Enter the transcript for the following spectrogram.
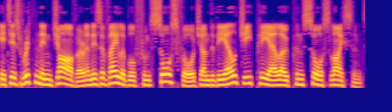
It is written in Java and is available from SourceForge under the LGPL open source license.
